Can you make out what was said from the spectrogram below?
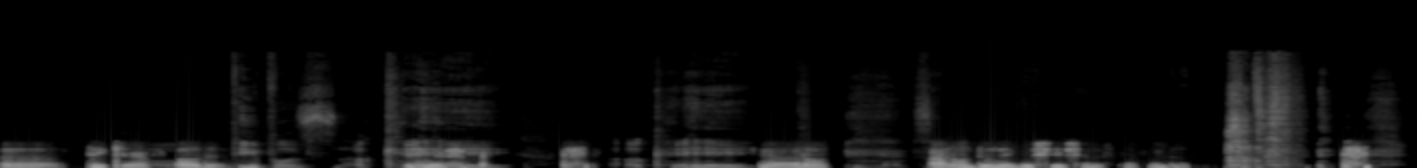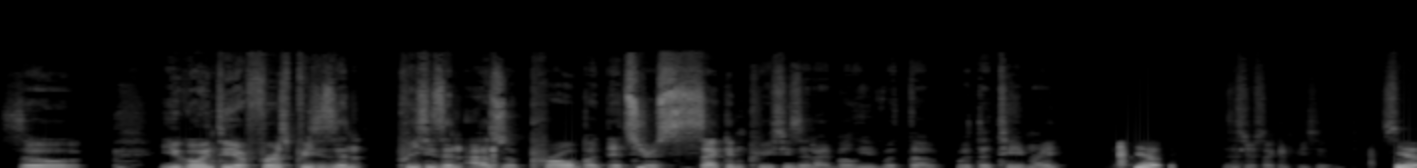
uh take care of all the people's okay, okay. no, I don't So, I don't do negotiation and stuff like that. so you go into your first preseason preseason as a pro, but it's your second preseason, I believe, with the with the team, right? Yep. Is this your second preseason? So Yeah.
